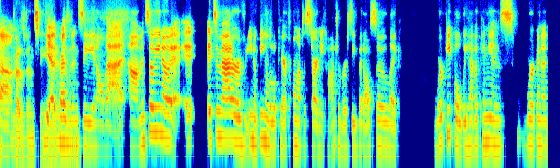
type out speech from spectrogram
um, Presidency. yeah, and- presidency and all that. Um, and so you know, it it's a matter of you know being a little careful not to start any controversy, but also like we're people, we have opinions, we're gonna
